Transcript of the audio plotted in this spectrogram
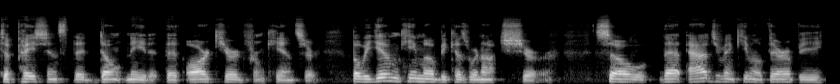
to patients that don't need it, that are cured from cancer, but we give them chemo because we're not sure. So that adjuvant chemotherapy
